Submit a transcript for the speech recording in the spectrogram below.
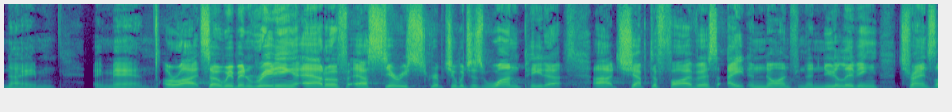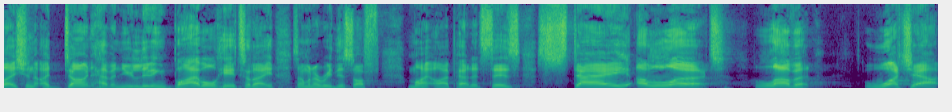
name. Amen. All right, so we've been reading out of our series scripture, which is 1 Peter uh, chapter 5, verse 8 and 9 from the New Living Translation. I don't have a New Living Bible here today, so I'm going to read this off my iPad. It says, Stay alert, love it, watch out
